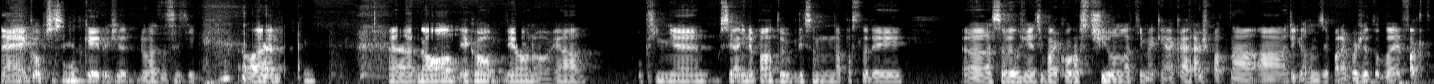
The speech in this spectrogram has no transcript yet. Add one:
Ne, jako občas je hebkej, takže 2 z 10. Ale Uh, no, jako jo, no, já upřímně si ani nepamatuju, kdy jsem naposledy uh, se vyloženě třeba jako rozčíl nad tím, jak je nějaká hra špatná a říkal jsem si, pane bože, tohle je fakt,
